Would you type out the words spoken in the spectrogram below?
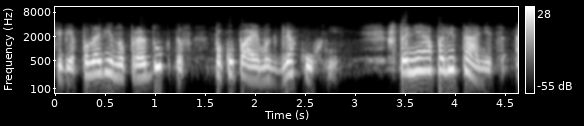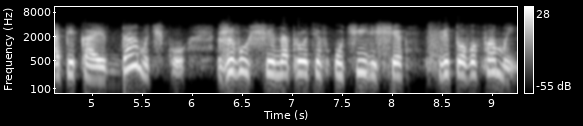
себе половину продуктов, покупаемых для кухни, что неаполитанец опекает дамочку, живущую напротив училища Святого Фомы,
